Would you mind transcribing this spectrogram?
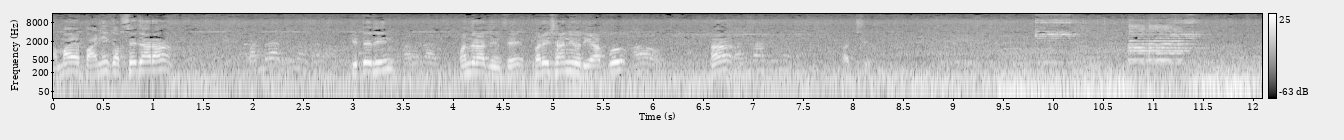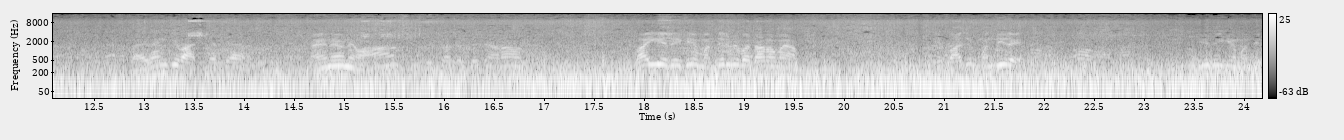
हमारे पानी कब से जा रहा? कितने दिन? पंद्रह दिन से। परेशानी हो रही है आपको? हाँ? अच्छी। बैगन की बात करते हैं। मैंने उन्हें वहाँ दूसरा कर देते हैं। आराम भाई, ये देखिए, मंदिर भी बता रहा हूँ मैं आपको। ये बाजू मंदिर है। ये देखिए मंदिर।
